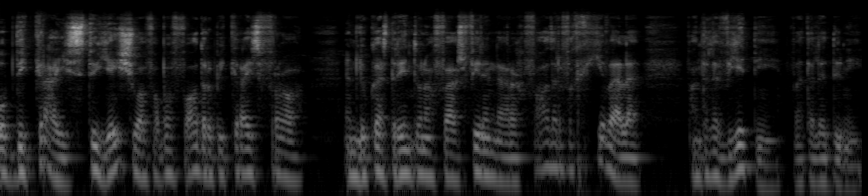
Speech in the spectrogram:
op die kruis toe Yeshua van Abba Vader op die kruis vra in Lukas 23 vers 34 Vader vergewe hulle want hulle weet nie wat hulle doen nie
